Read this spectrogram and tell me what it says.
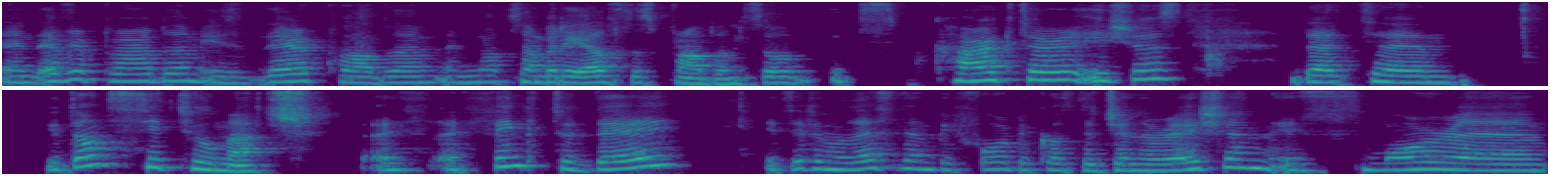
And every problem is their problem and not somebody else's problem. So it's character issues that um, you don't see too much. I, I think today it's even less than before because the generation is more uh,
